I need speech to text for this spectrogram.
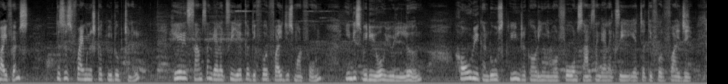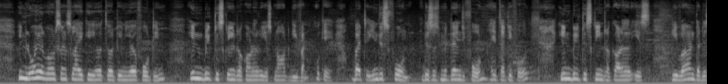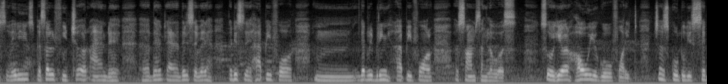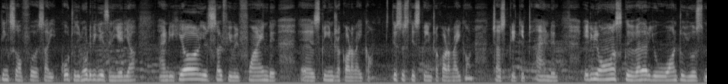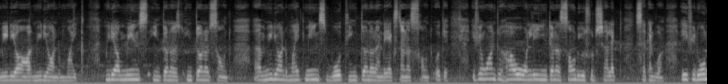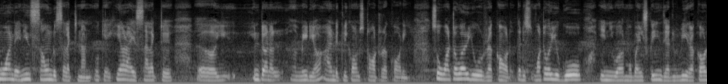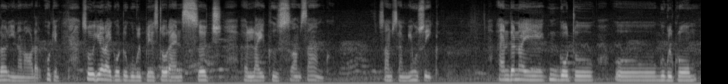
Hi friends, this is 5 Minutes Tech YouTube channel. Here is Samsung Galaxy A34 5G smartphone. In this video, you will learn how we can do screen recording in our phone Samsung Galaxy A34 5G. In lower versions like A13, A14, inbuilt screen recorder is not given. Okay, but in this phone, this is mid-range phone A34, inbuilt screen recorder is given. That is very special feature, and uh, that uh, that is a very that is uh, happy for um, that will bring happy for uh, Samsung lovers so here how you go for it? Just go to the settings of uh, sorry go to the notification area and here itself you will find a screen recorder icon this is the screen recorder icon. Just click it and it will ask whether you want to use media or media and mic. Media means internal internal sound. Uh, media and mic means both internal and external sound. Okay. If you want to have only internal sound you should select second one. If you don't want any sound select none. Okay. Here i select uh, internal uh, media and click on start recording. So whatever you record that is whatever you go in your mobile screen that will be recorded in an order. Okay. So here i go to google play store and search uh, like samsung samsung music. And then i go to uh, google chrome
